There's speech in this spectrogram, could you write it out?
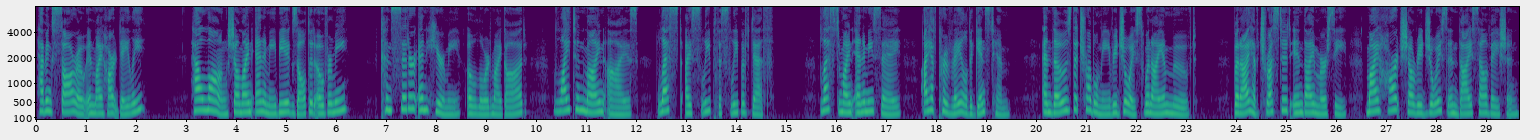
having sorrow in my heart daily? How long shall mine enemy be exalted over me? Consider and hear me, O Lord my God. Lighten mine eyes, lest I sleep the sleep of death. Lest mine enemies say, I have prevailed against him, and those that trouble me rejoice when I am moved. But I have trusted in thy mercy. My heart shall rejoice in thy salvation.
